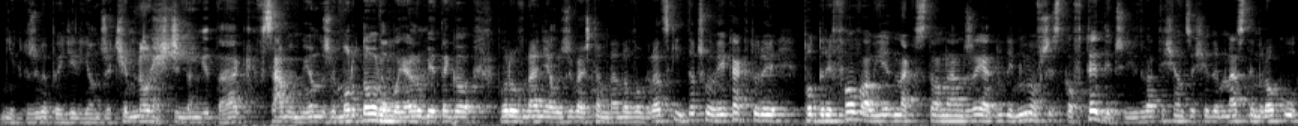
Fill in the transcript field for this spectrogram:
Niektórzy by powiedzieli jądrze ciemności, tak, w samym jądrze mordoru, bo ja lubię tego porównania używać tam na Nowogrodzkiej, do człowieka, który podryfował jednak w stronę Andrzeja Dudy mimo wszystko wtedy, czyli w 2017 roku,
